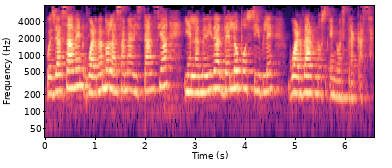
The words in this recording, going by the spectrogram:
pues ya saben, guardando la sana distancia y en la medida de lo posible guardarnos en nuestra casa.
